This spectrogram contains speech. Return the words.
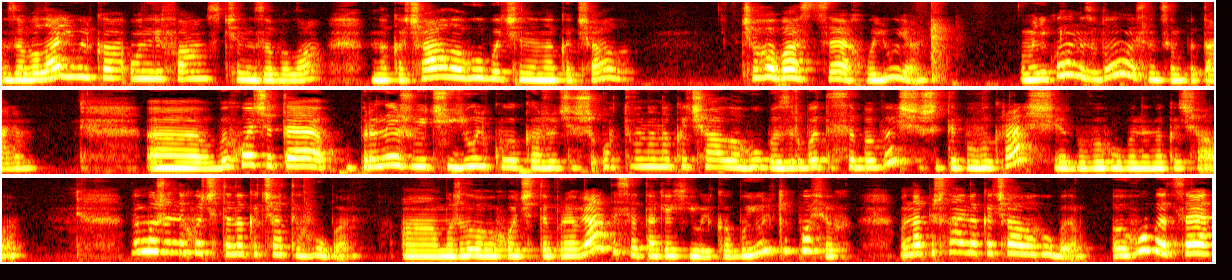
Завела Юлька OnlyFans чи не завела? Накачала губи чи не накачала? Чого вас це хвилює? Ви ніколи не задумувалися над цим питанням? Е, Ви хочете, принижуючи Юльку кажучи, що от вона накачала губи, зробити себе вище, що типу ви краще, бо ви губи не накачали. Ви, може, не хочете накачати губи. А можливо, ви хочете проявлятися так, як Юлька, бо Юльки пофіг. Вона пішла і накачала губи. Губи це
